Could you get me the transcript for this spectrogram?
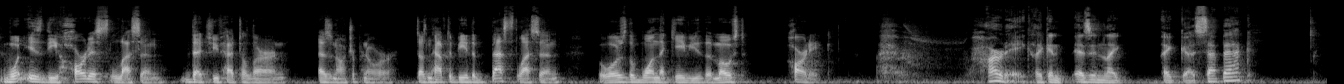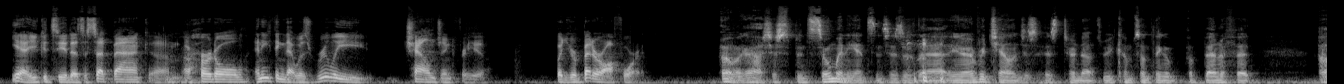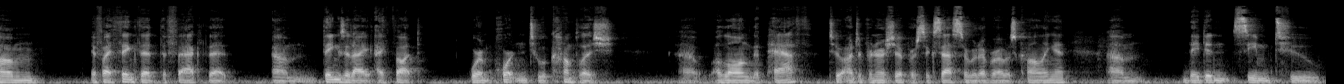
What is the hardest lesson that you've had to learn as an entrepreneur? Doesn't have to be the best lesson, but what was the one that gave you the most heartache? Heartache, like in, as in like like a setback. Yeah, you could see it as a setback, um, a hurdle, anything that was really challenging for you, but you're better off for it. Oh my gosh, there's been so many instances of that. you know, every challenge has, has, turned out to become something of, of benefit. Um, if I think that the fact that um, things that I, I, thought were important to accomplish uh, along the path to entrepreneurship or success or whatever I was calling it, um, they didn't seem to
